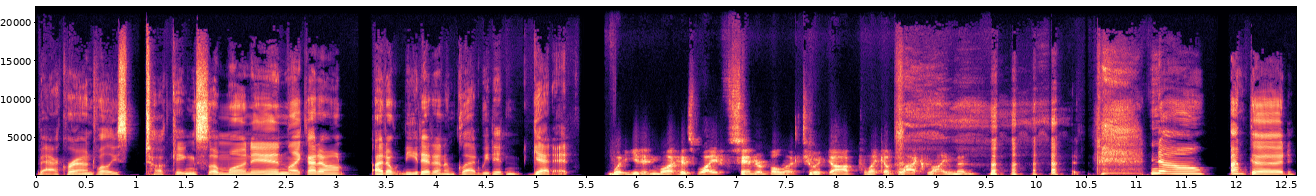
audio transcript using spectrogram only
background while he's tucking someone in. Like I don't I don't need it and I'm glad we didn't get it. What he didn't want his wife Sandra Bullock to adopt like a black lineman. no, I'm good.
